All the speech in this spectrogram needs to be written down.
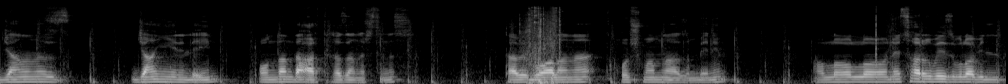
Canınız can yenileyin. Ondan da artı kazanırsınız. Tabi bu alana koşmam lazım benim. Allah Allah ne sargı bezi bulabildim.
